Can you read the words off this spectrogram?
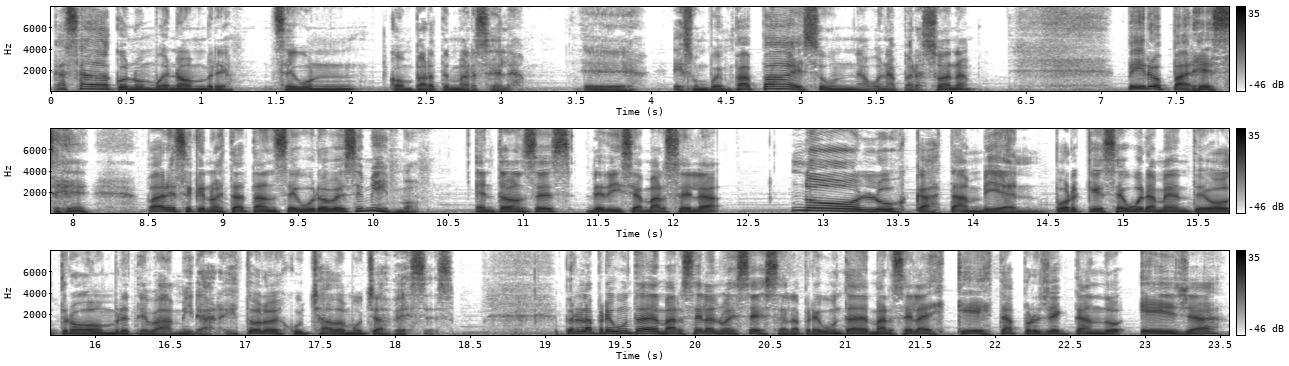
Casada con un buen hombre, según comparte Marcela. Eh, es un buen papá, es una buena persona, pero parece, parece que no está tan seguro de sí mismo. Entonces le dice a Marcela, no luzcas tan bien, porque seguramente otro hombre te va a mirar. Esto lo he escuchado muchas veces. Pero la pregunta de Marcela no es esa, la pregunta de Marcela es qué está proyectando ella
